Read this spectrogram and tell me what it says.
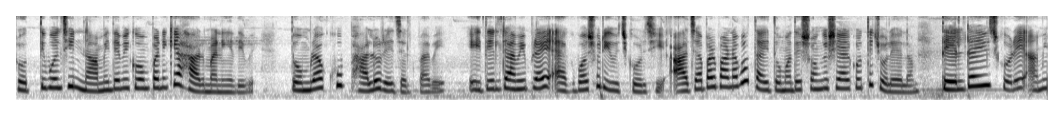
সত্যি বলছি নামি দামি কোম্পানিকে হার মানিয়ে দেবে। তোমরাও খুব ভালো রেজাল্ট পাবে। এই তেলটা আমি প্রায় এক বছর ইউজ করছি। আজ আবার বানাবো, তাই তোমাদের সঙ্গে শেয়ার করতে চলে এলাম। তেলটা ইউজ করে আমি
